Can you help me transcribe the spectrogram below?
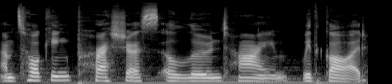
I'm talking precious alone time with God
